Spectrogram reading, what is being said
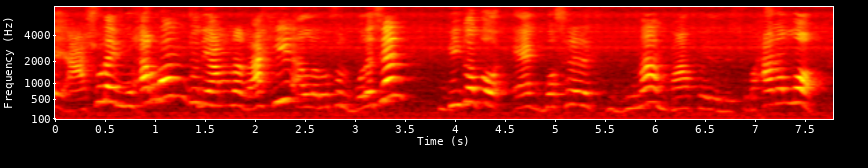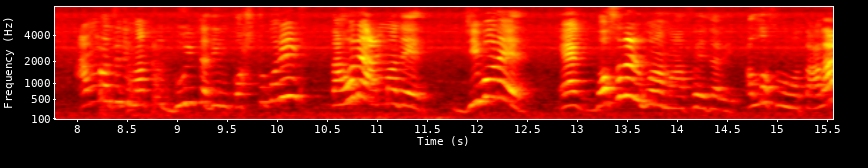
এই আশুরাই মুহাররম যদি আমরা রাখি, আল্লাহ রসুল বলেছেন, বিগত এক বছরের গুনাহ মাফ হয়ে যাবে, সুবহানাল্লাহ। আমরা যদি মাত্র দুইটা দিন কষ্ট করি, তাহলে আমাদের জীবনের এক বছরের গুনাহ মাফ হয়ে যাবে। আল্লাহ তাআলা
